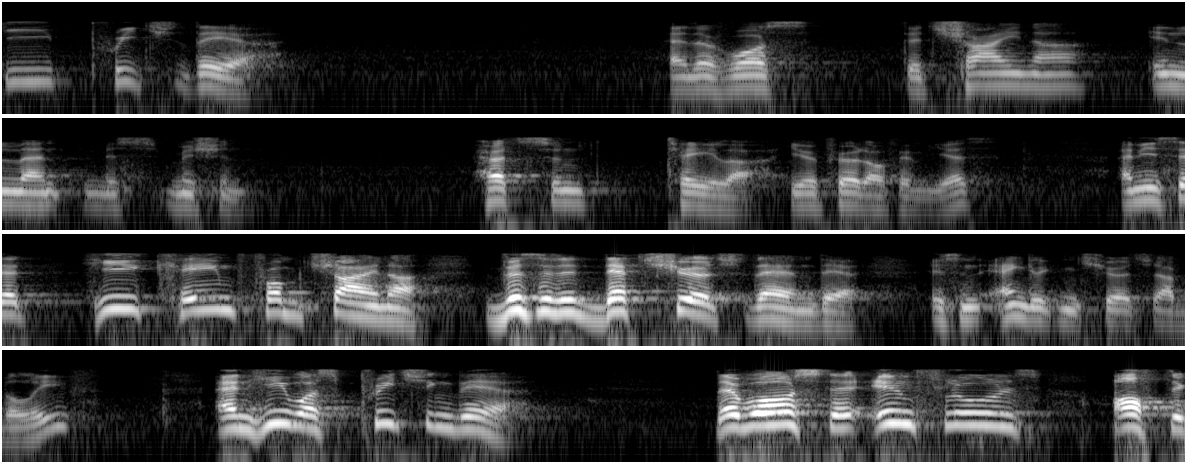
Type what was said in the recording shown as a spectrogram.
he preached there. And it was the China Inland Mission. Hudson Taylor. You have heard of him, yes? And he said he came from China, visited that church then there. It's an Anglican church, I believe. And he was preaching there. There was the influence of the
